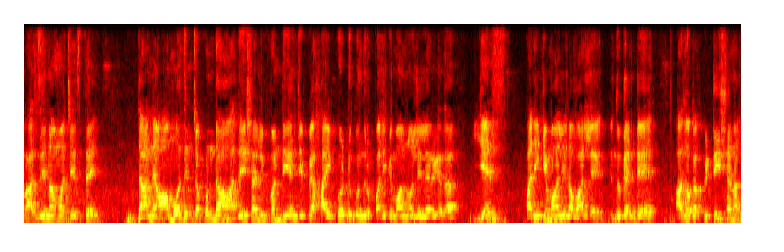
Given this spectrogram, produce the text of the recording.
రాజీనామా చేస్తే దాన్ని ఆమోదించకుండా ఆదేశాలు ఇవ్వండి అని చెప్పి హైకోర్టు కొందరు పనికి మాలిన వాళ్ళు వెళ్ళారు కదా. ఎస్ పనికి మాలిన వాళ్ళే. ఎందుకంటే అదొక పిటిషన్?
